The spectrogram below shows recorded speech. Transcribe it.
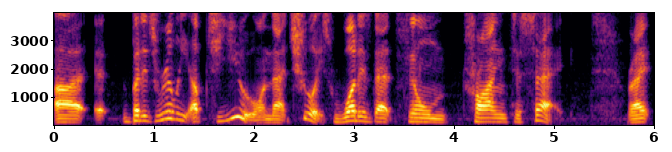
Uh, but it's really up to you on that choice. What is that film trying to say, right?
